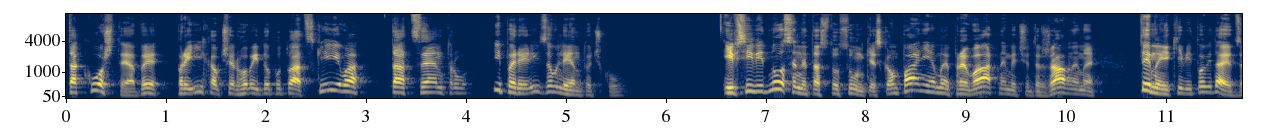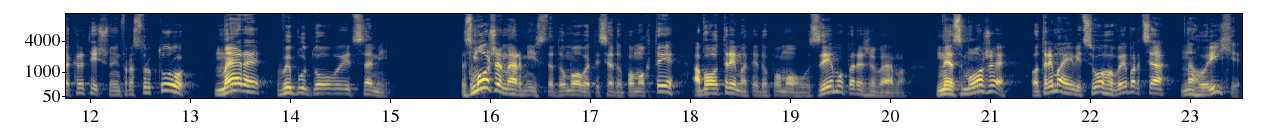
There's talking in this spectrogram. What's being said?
та кошти, аби приїхав черговий депутат з Києва та центру і перерізав ленточку. І всі відносини та стосунки з компаніями, приватними чи державними, тими, які відповідають за критичну інфраструктуру, мери вибудовують самі. Зможе мер міста домовитися допомогти або отримати допомогу. Зиму переживемо. Не зможе, отримає від свого виборця на горіхи,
